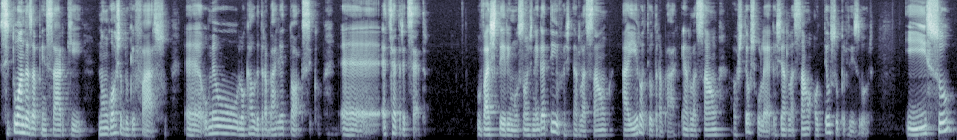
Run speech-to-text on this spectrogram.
Se tu andas a pensar que não gosto do que faço, é, o meu local de trabalho é tóxico, é, etc, etc. Vais ter emoções negativas em relação a ir ao teu trabalho, em relação aos teus colegas, em relação ao teu supervisor. E isso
